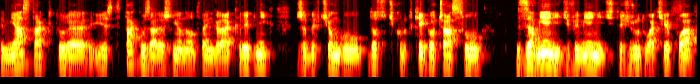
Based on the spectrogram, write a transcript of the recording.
miasta, które jest tak uzależnione od węgla jak Rybnik, żeby w ciągu dosyć krótkiego czasu zamienić, wymienić te źródła ciepła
